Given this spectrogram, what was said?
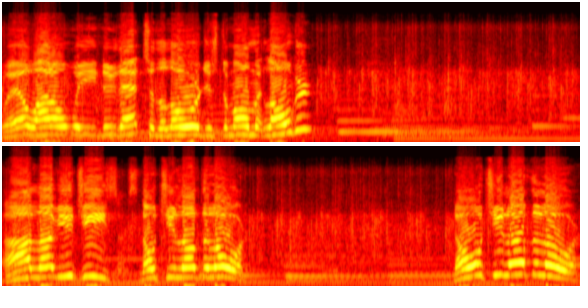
Well, why don't we do that to the Lord just a moment longer? I love you, Jesus. Don't you love the Lord? Don't you love the Lord?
